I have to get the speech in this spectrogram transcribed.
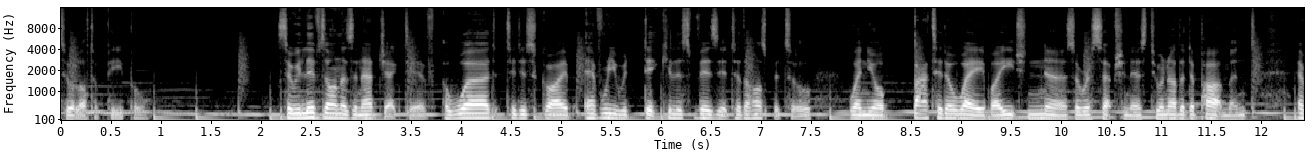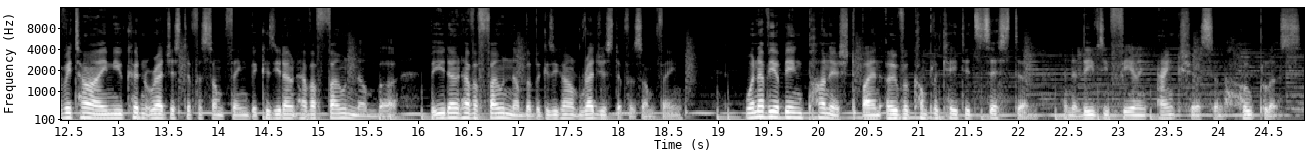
to a lot of people. So he lives on as an adjective, a word to describe every ridiculous visit to the hospital when you're batted away by each nurse or receptionist to another department. Every time you couldn't register for something because you don't have a phone number, but you don't have a phone number because you can't register for something. Whenever you're being punished by an overcomplicated system and it leaves you feeling anxious and hopeless,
